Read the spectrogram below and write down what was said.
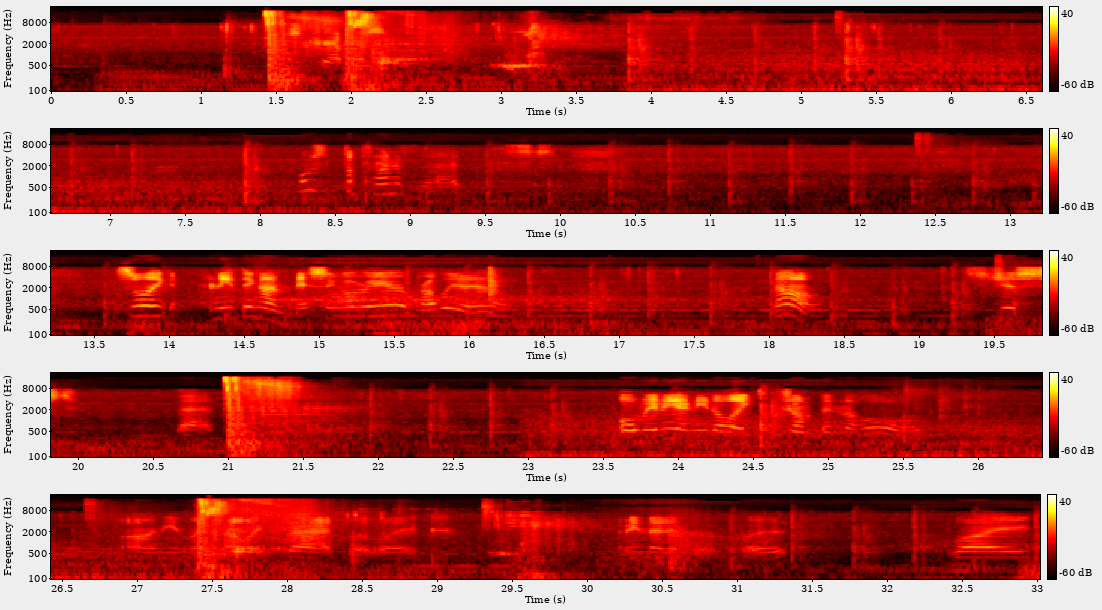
Just trap myself. What's the point of that? So, like, anything I'm missing over here? Probably am. No. It's just Oh, maybe I need to like jump in the hole. I mean, like not like that, but like. I mean that, in, but like.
